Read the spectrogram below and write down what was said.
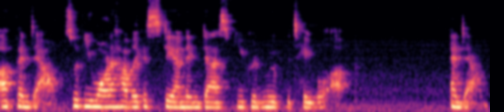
up and down. So if you want to have like a standing desk, you could move the table up and down.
